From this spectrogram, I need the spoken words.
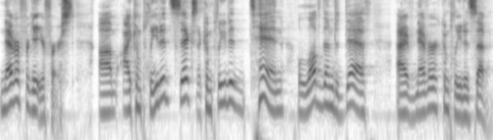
Never forget your first. Um, I completed six. I completed ten. Loved them to death. I've never completed seven.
